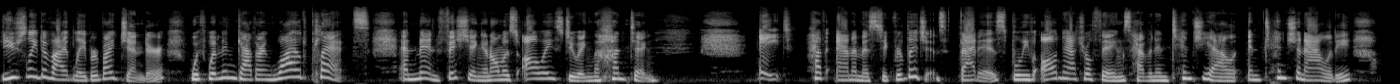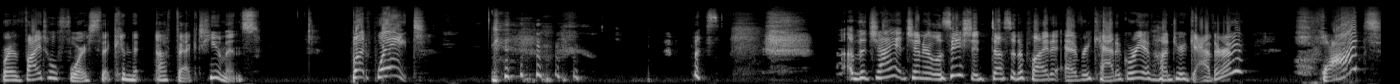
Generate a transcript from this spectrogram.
usually divide labor by gender, with women gathering wild plants and men fishing and almost always doing the hunting. Eight have animistic religions, that is, believe all natural things have an intentional- intentionality or a vital force that can affect humans. But wait! the giant generalization doesn't apply to every category of hunter gatherer? What?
